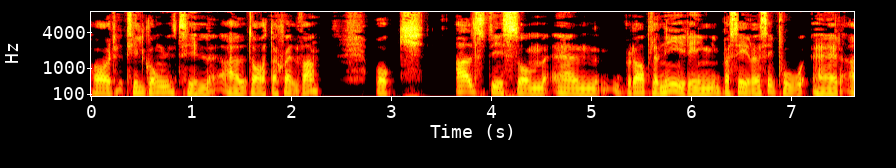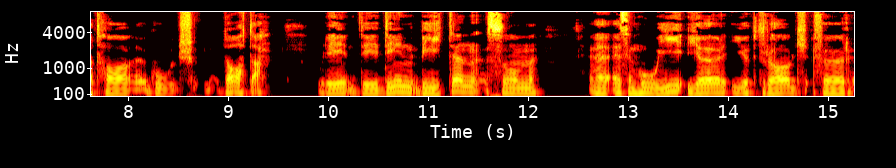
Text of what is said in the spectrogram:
har tillgång till all data själva. Och allt det som en bra planering baserar sig på är att ha god data. Och det, det är den biten som eh, SMHI gör i uppdrag för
